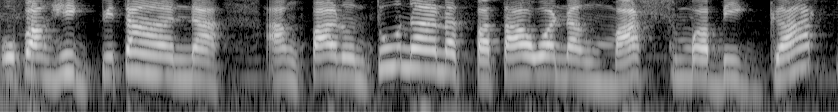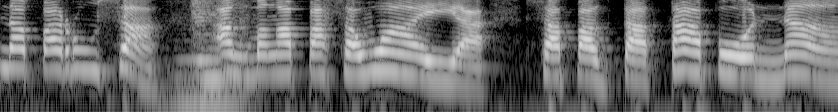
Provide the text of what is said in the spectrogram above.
upang higpitan ang panuntunan at patawan ng mas mabigat na parusa ang mga pasaway sa pagtatapon ng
